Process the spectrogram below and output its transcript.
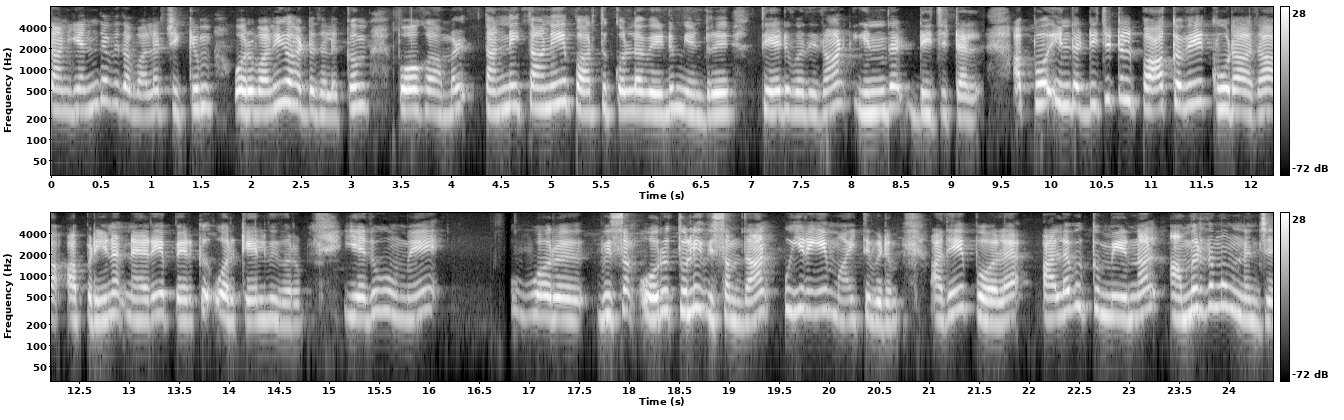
தான் எந்தவித வளர்ச்சிக்கும் ஒரு வழிகாட்டுதலுக்கும் போகாமல் தன்னைத்தானே பார்த்து கொள்ள வேண்டும் என்று தேடுவது தான் இந்த டிஜிட்டல். அப்போது இந்த டிஜிட்டல் பார்க்கவே கூடாதா? அப்படின்னு நிறைய பேருக்கு ஒரு கேள்வி வரும். எதுவுமே ஒரு விஷம் ஒரு துளி விஷம் தான் உயிரையே மாய்த்து விடும் அதே போல் அளவுக்கு மீறினால் அமிர்தமும் நஞ்சு.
